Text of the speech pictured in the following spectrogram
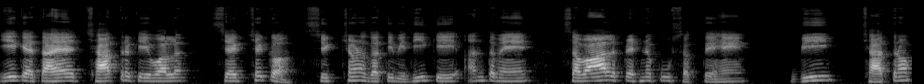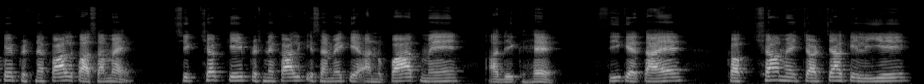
ये कहता है, छात्र केवल शैक्षिक शिक्षण गतिविधि के अंत में सवाल प्रश्न पूछ सकते हैं। बी, छात्रों के प्रश्नकाल का समय शिक्षक के प्रश्नकाल के समय के अनुपात में अधिक है। सी कहता है, कक्षा में चर्चा के लिए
